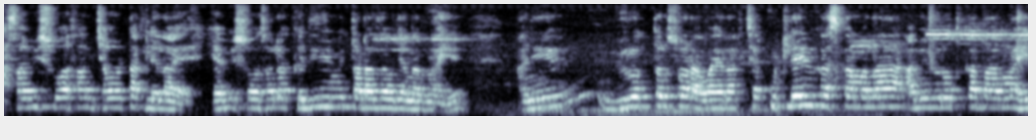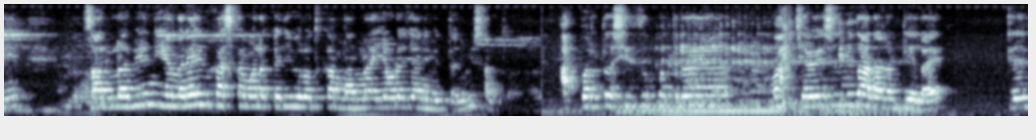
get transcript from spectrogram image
असा विश्वास आमच्यावर टाकलेला आहे. या विश्वासाला कधीही मी तडा जाऊ देणार नाही. आणि विरोध तर सोडा वैरागच्या कुठल्याही विकास कामाला आम्ही विरोध करणार नाही. चालूला बी येणाऱ्या विकास कामाला कधी विरोध करणार नाही एवढं या निमित्ताने मी सांगतो. अपर तशीच पत्र मागच्या वेळेस मी दादाकडे दिलं आहे ते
